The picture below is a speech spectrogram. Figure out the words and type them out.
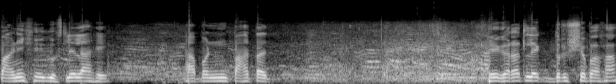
पाणी हे घुसलेलं आहे. आपण पाहतात. हे घरातलं एक दृश्य पहा.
